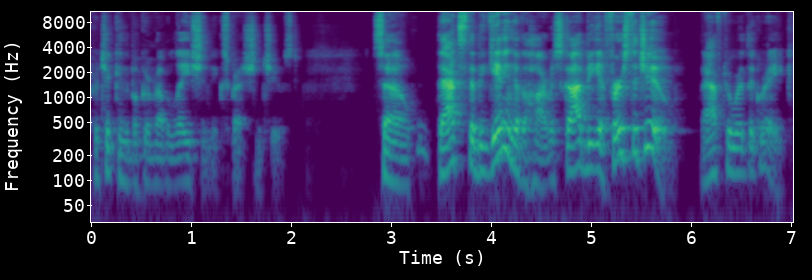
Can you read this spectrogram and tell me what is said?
particularly the book of Revelation, the expression used. So that's the beginning of the harvest. God began first the Jew, afterward the Greek.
